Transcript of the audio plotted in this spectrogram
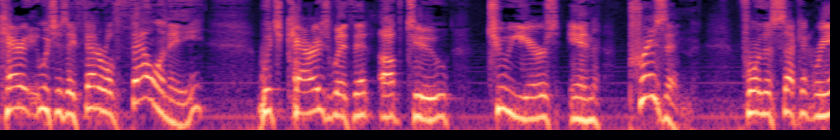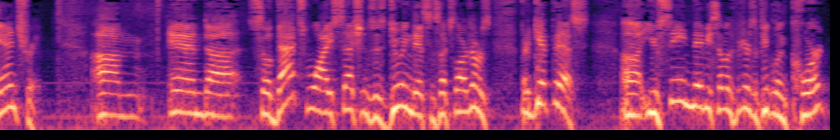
carry which is a federal felony, which carries with it up to two years in prison for the second reentry. Um, and uh, so that's why Sessions is doing this in such large numbers. But get this uh, you've seen maybe some of the pictures of people in court.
